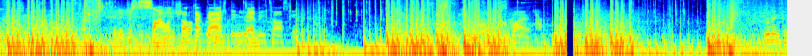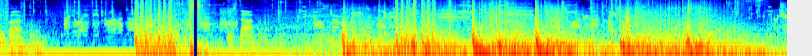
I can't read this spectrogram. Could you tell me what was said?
Losing Bravo. Did it just silent shot that guy? requesting Did. UAV tasking. Assault expired. Rooming confirmed. UAV perimeter He's done. Hellstorm awaiting deployment. Drone squadron on station. Your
